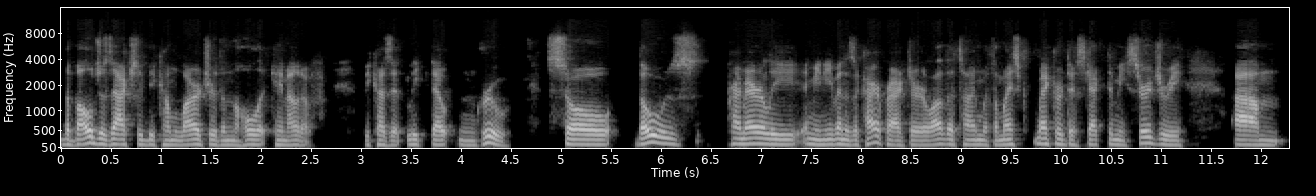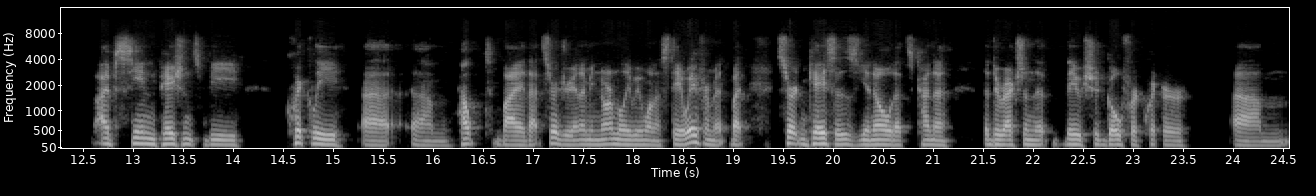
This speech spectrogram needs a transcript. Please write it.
the bulge has actually become larger than the hole it came out of because it leaked out and grew. So those primarily, I mean, even as a chiropractor, a lot of the time with a microdiscectomy surgery, um, I've seen patients be quickly uh, um, helped by that surgery. And I mean, normally we want to stay away from it, but certain cases, you know, that's kind of the direction that they should go for quicker, um,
